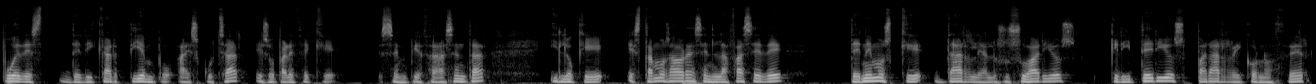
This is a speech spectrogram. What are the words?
puedes dedicar tiempo a escuchar, eso parece que se empieza a sentar, y lo que estamos ahora es en la fase de tenemos que darle a los usuarios criterios para reconocer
